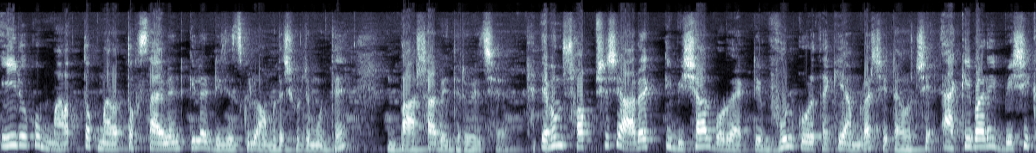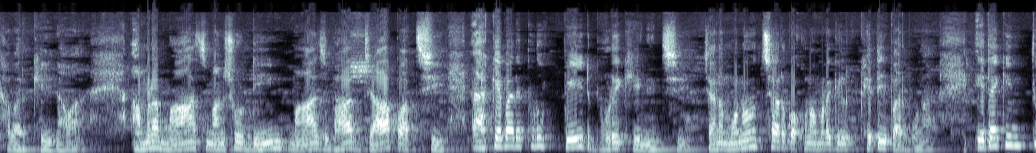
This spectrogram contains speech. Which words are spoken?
এই রকম মারাত্মক মারাত্মক সাইলেন্ট কিলার ডিজিজগুলো আমাদের শরীরের মধ্যে বাসা বেঁধে রয়েছে। এবং সবশেষে আরও একটি বিশাল বড় একটি ভুল করে থাকি আমরা, সেটা হচ্ছে একেবারে বেশি খাবার খেয়ে নেওয়া। আমরা মাছ, মাংস, ডিম, মাছ, ভাত যা পাচ্ছি, একেবারে পুরো পেট ভরে খেয়ে নিচ্ছি। যেন মনে হচ্ছে আর কখনো আমরা খেতেই পারব না। এটা কিন্তু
